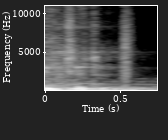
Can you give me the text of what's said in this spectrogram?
executed.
